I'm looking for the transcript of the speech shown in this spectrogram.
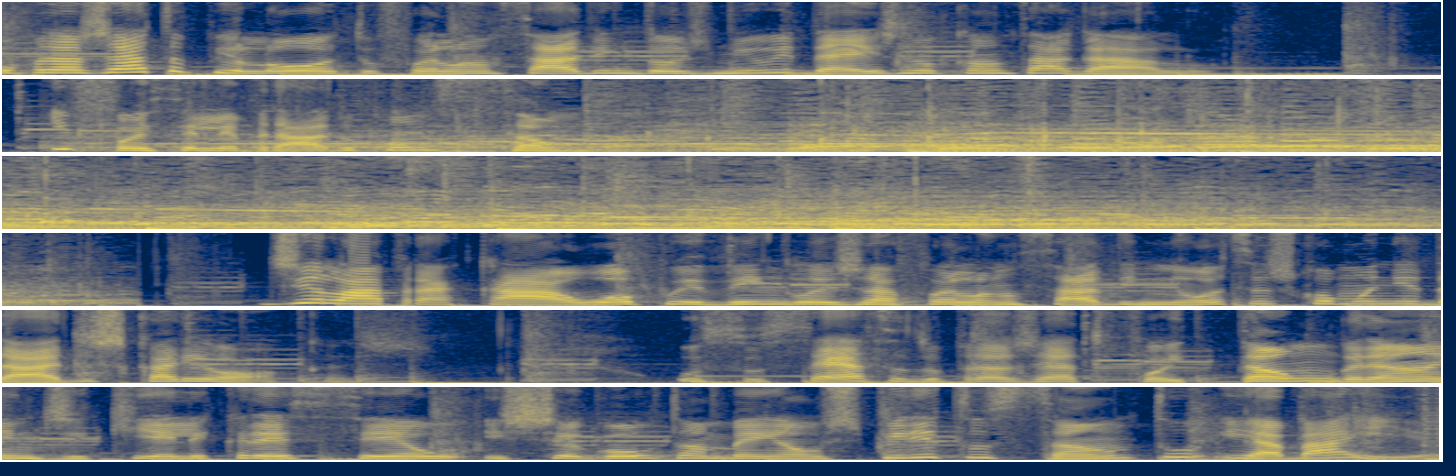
O projeto piloto foi lançado em 2010 no Cantagalo e foi celebrado com samba. De lá para cá, o Up With English já foi lançado em outras comunidades cariocas. O sucesso do projeto foi tão grande que ele cresceu e chegou também ao Espírito Santo e à Bahia.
